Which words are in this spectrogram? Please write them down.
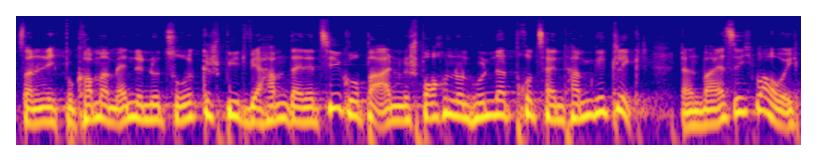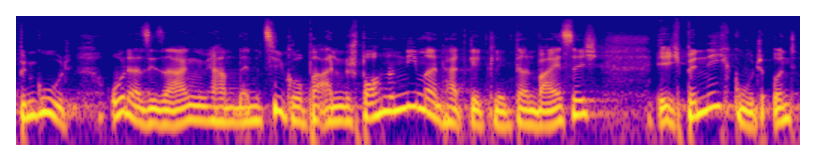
sondern ich bekomme am Ende nur zurückgespielt, wir haben deine Zielgruppe angesprochen und 100% haben geklickt. Dann weiß ich, wow, ich bin gut. Oder sie sagen, wir haben deine Zielgruppe angesprochen und niemand hat geklickt. Dann weiß ich, ich bin nicht gut. Und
